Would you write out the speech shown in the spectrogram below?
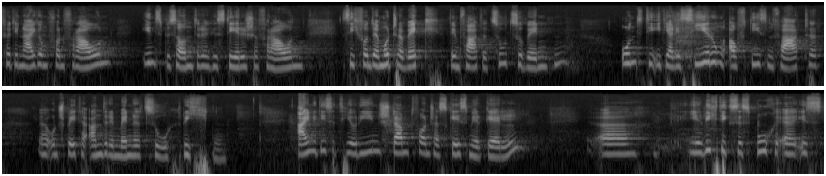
für die Neigung von Frauen, insbesondere hysterischer Frauen, sich von der Mutter weg dem Vater zuzuwenden und die Idealisierung auf diesen Vater äh, und später andere Männer zu richten. Eine dieser Theorien stammt von Jasquez Mirgel. Äh, ihr wichtigstes Buch äh, ist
